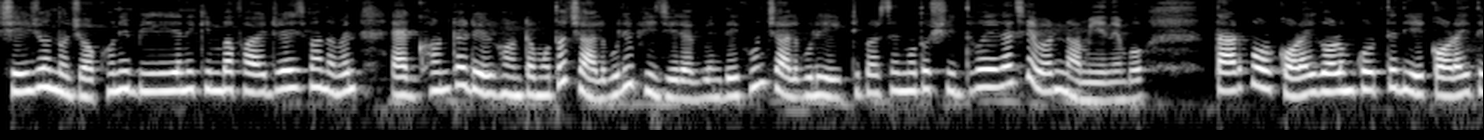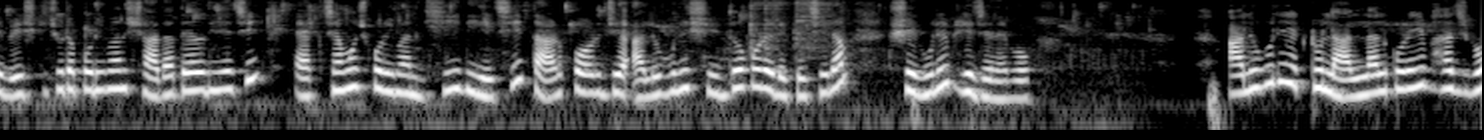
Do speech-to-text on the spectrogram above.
সেই জন্য যখনই বিরিয়ানি কিংবা ফ্রাইড রাইস বানাবেন, এক ঘণ্টা, দেড় ঘণ্টা মতো চালগুলি ভিজিয়ে রাখবেন। দেখুন, চালগুলি এইট্টি পার্সেন্ট মতো সিদ্ধ হয়ে গেছে, এবার নামিয়ে নেব। তারপর কড়াই গরম করতে দিয়ে কড়াইতে বেশ কিছুটা পরিমাণ সাদা তেল দিয়েছি, এক চামচ পরিমাণ ঘি দিয়েছি। তারপর যে আলুগুলি সিদ্ধ করে রেখেছিলাম, সেগুলি ভেজে নেব। আলুগুলি একটু লাল লাল করেই ভাজবো।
